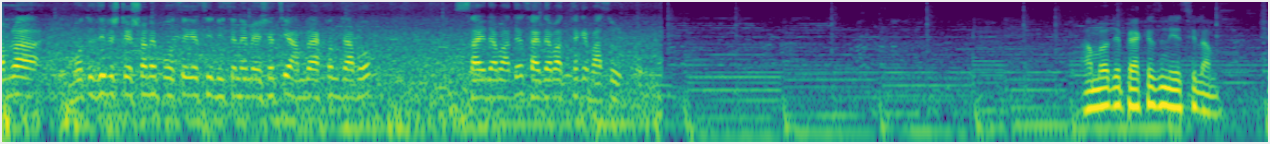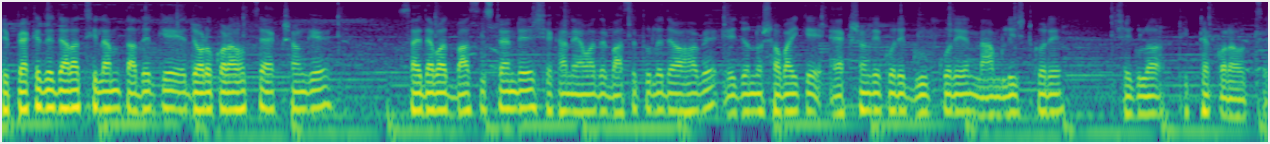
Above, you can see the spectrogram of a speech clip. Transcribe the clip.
আমরা মতিঝিল স্টেশনে পৌঁছে গেছি, নিচে নেমে এসেছি। আমরা এখন যাব সাইদাবাদে, সাইদাবাদ থেকে বাসে আমরা যে প্যাকেজ নিয়েছিলাম, সেই প্যাকেজে যারা ছিলাম, তাদেরকে জড়ো করা হচ্ছে একসঙ্গে। সায়দাবাদ বাস স্ট্যান্ডে, সেখানে আমাদের বাসে তুলে দেওয়া হবে। এই জন্য সবাইকে একসঙ্গে করে গ্রুপ করে, নাম লিস্ট করে সেগুলো ঠিকঠাক করা হচ্ছে।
